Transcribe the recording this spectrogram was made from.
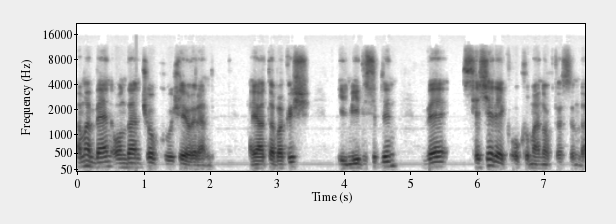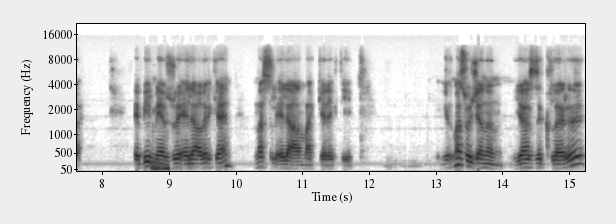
Ama ben ondan çok şey öğrendim. Hayata bakış, ilmi disiplin ve seçerek okuma noktasında. Ve bir mevzu ele alırken nasıl ele almak gerektiği. Yılmaz Hoca'nın yazdıkları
